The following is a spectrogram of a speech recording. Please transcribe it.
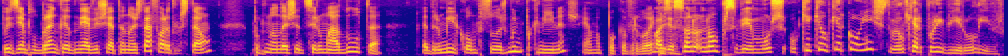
Por exemplo, Branca de Neve e os Sete Anões está fora de questão, porque não deixa de ser uma adulta a dormir com pessoas muito pequeninas, é uma pouca vergonha. Olha, só não, percebemos o que é que ele quer com isto. Ele quer proibir o livro.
